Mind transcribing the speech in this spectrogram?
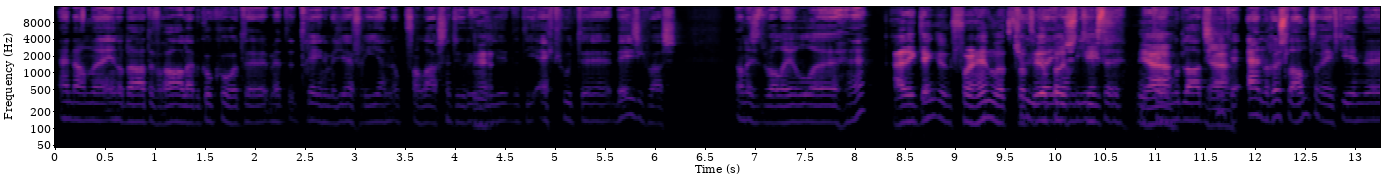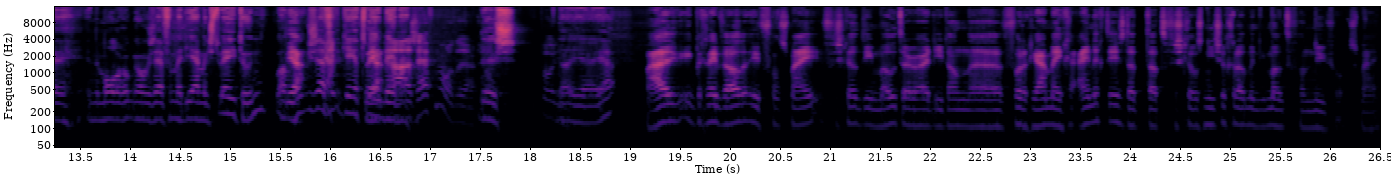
En dan inderdaad, de verhalen heb ik ook gehoord eh, met het trainen met Jeffrey en ook van Lars natuurlijk, Ja. die- dat hij echt goed eh, bezig was. Dan is het wel heel, eh hè, Ja, ik denk ook voor hem wat, wat heel positief. eerste Ja, moet laten ja. schieten. En Rusland, daar heeft hij in de, in de modder ook nog eens even met die MX2 toen. Kwam Ja. hij ook eens even een keer twee Ja. binnen. Klopt. Dus, dat, ja. Maar ik begreep wel, dat- volgens mij verschilt die motor waar die dan eh, vorig jaar mee geëindigd is, dat, dat verschil is niet zo groot met die motor van nu volgens mij.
